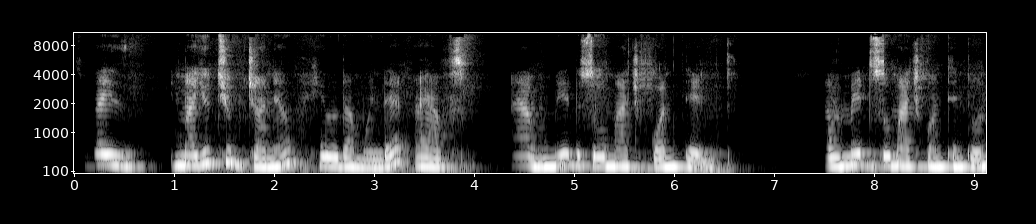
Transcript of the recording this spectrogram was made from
So, guys, in my YouTube channel, Hilda Mwende, I have I have made so much content. I've made so much content on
